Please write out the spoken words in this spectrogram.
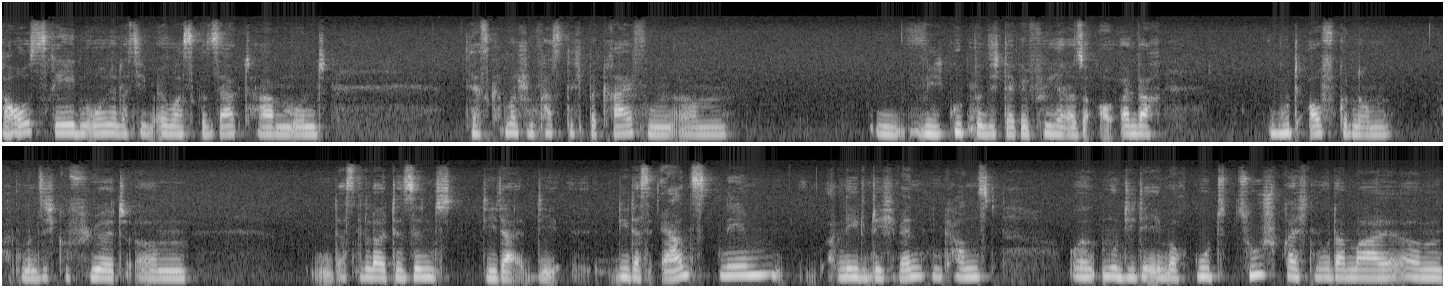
rausreden, ohne dass sie ihm irgendwas gesagt haben. Und das kann man schon fast nicht begreifen, ähm, wie gut man sich da gefühlt hat. Also einfach gut aufgenommen hat man sich gefühlt. Ähm, dass da Leute sind, die, da, die, die das ernst nehmen, an die du dich wenden kannst und, und die dir eben auch gut zusprechen oder mal, ähm,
